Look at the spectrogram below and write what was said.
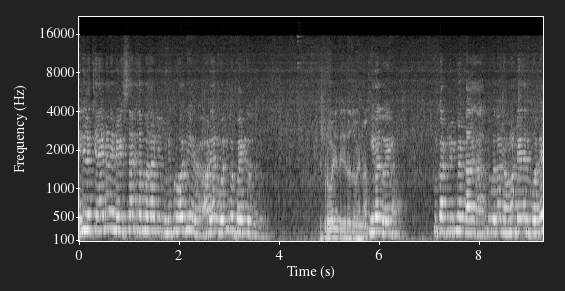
ఎన్ని లక్షలు అయినా నేను ఇస్తాను సంపాదాలు ఇప్పుడు ఇప్పుడు పోతే అడగాలి పోతే ఇప్పుడు బయటకు వస్తుంది ఇప్పుడు పోయింది ఈరోజు పోయినా? ఈరోజు పోయినా. ఇంకా ట్రీట్మెంట్ కాదు హాస్పిటల్ పోదాం అమౌంట్ లేదని పోతే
